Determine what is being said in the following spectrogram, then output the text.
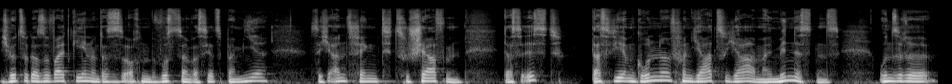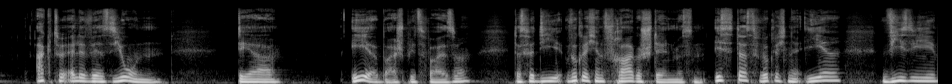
Ich würde sogar so weit gehen, und das ist auch ein Bewusstsein, was jetzt bei mir sich anfängt zu schärfen. Das ist, dass wir im Grunde von Jahr zu Jahr mal mindestens unsere aktuelle Version der Ehe beispielsweise, dass wir die wirklich in Frage stellen müssen. Ist das wirklich eine Ehe, wie sie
